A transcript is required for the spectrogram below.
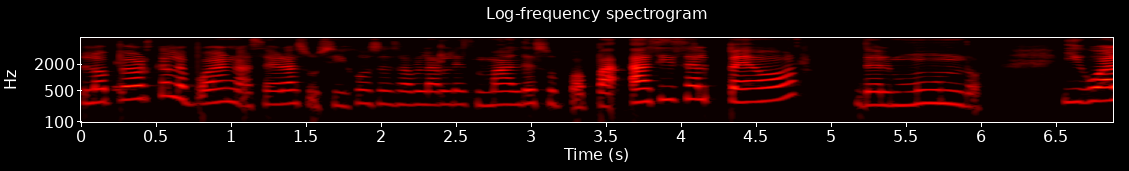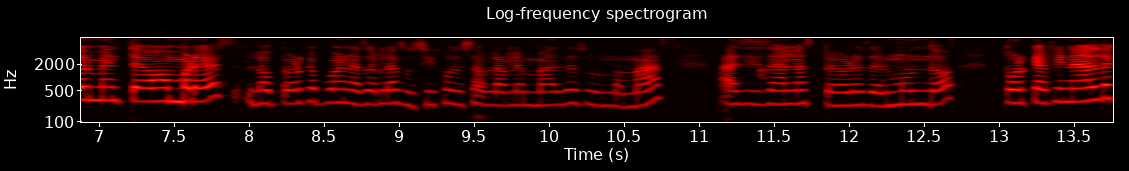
lo peor que le pueden hacer a sus hijos es hablarles mal de su papá, así es el peor del mundo. Igualmente hombres, lo peor que pueden hacerle a sus hijos es hablarle mal de sus mamás, así sean las peores del mundo, porque al final de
